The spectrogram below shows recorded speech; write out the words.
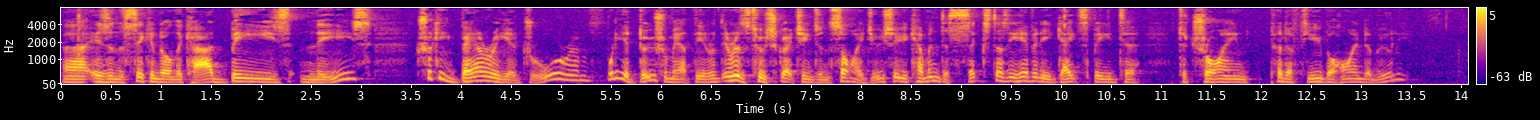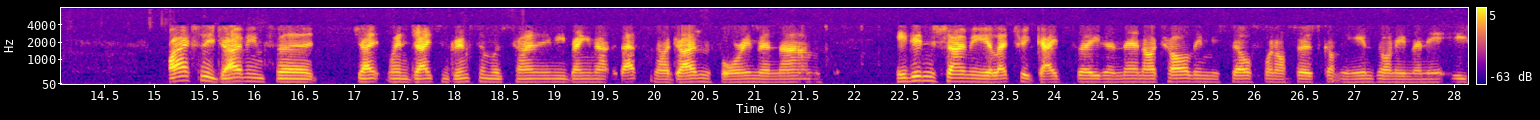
uh, is in the second on the card, Bees Knees tricky barrier draw. Um, what do you do from out there? There is two scratchings inside you, so you come into six. Does he have any gate speed to, to try and put a few behind him early? I actually drove him for J- when Jason Grimson was training me, bring him out to bats, and I drove him for him, and um, he didn't show me electric gate speed, and then I trialled him myself when I first got my hands on him, and he, he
